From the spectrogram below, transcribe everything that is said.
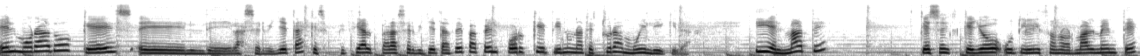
el morado que es el de las servilletas, que es especial para servilletas de papel porque tiene una textura muy líquida. Y el mate, que es el que yo utilizo normalmente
